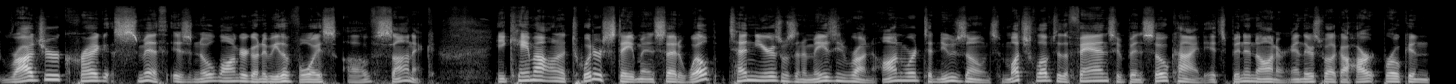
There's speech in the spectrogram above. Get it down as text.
Roger Craig Smith is no longer going to be the voice of Sonic. He came out on a Twitter statement and said, Welp, 10 years was an amazing run. Onward to new zones. Much love to the fans who've been so kind. It's been an honor. And there's like a heartbroken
